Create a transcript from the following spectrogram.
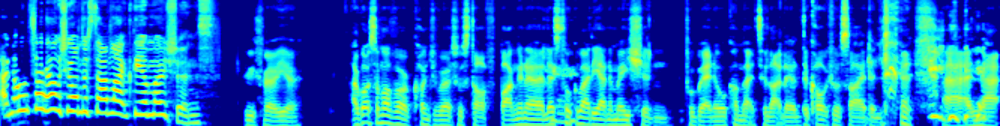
and also helps you understand like the emotions. To be fair, yeah. I've got some other controversial stuff, but I'm gonna let's talk about the animation for a bit, and we'll come back to like the, the cultural side and uh, and that.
